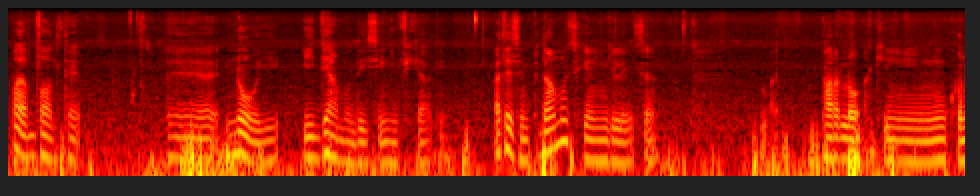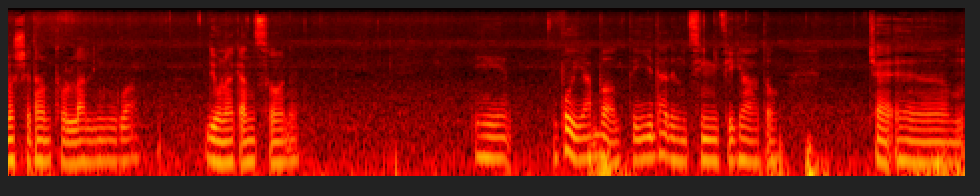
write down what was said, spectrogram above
Poi a volte eh, noi gli diamo dei significati. Ad esempio, dalla musica inglese, parlo a chi non conosce tanto la lingua di una canzone, e voi a volte gli date un significato, cioè ehm,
